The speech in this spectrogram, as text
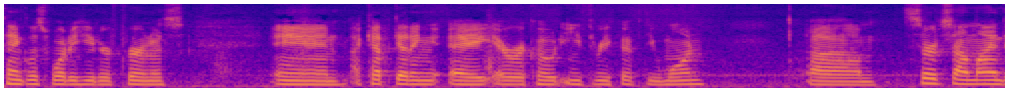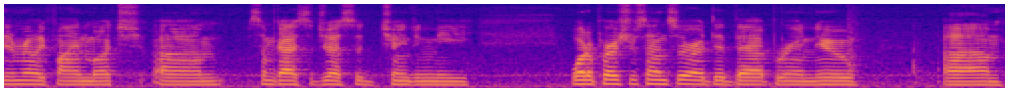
tankless water heater furnace and I kept getting a error code E351. Um, searched online, didn't really find much. Um, some guy suggested changing the water pressure sensor. I did that brand new. Um,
